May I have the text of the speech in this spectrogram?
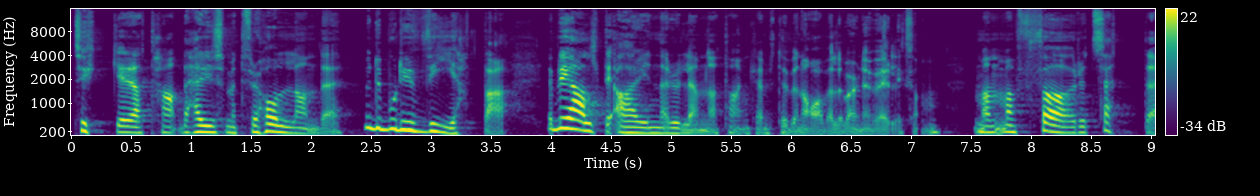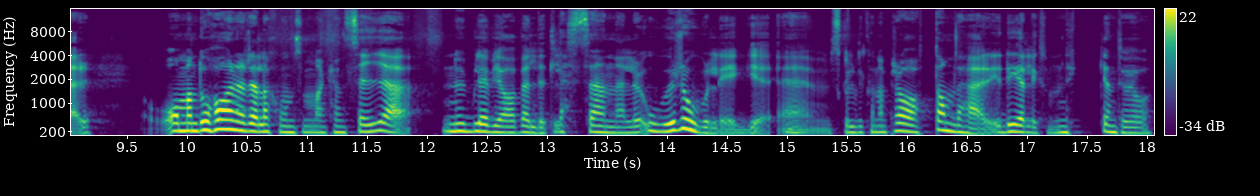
tycker att han, det här är ju som ett förhållande, men du borde ju veta. Jag blir alltid arg när du lämnar tandkrämstuben av eller vad det nu är. Liksom. Man, man förutsätter. Om man då har en relation som man kan säga, nu blev jag väldigt ledsen eller orolig, eh, skulle vi kunna prata om det här? Är det liksom nyckeln till att...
